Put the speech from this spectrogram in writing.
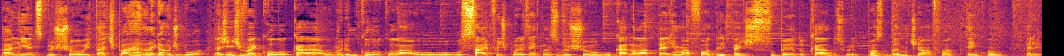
ali antes do show e tá tipo, ah, legal, de boa. A gente vai colocar. O Murilo colocou lá o, o Seinfeld, por exemplo, antes do show. O cara lá pede uma foto, ele pede super educado. Tipo, Posso, podemos tirar uma foto? Tem como? Ali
